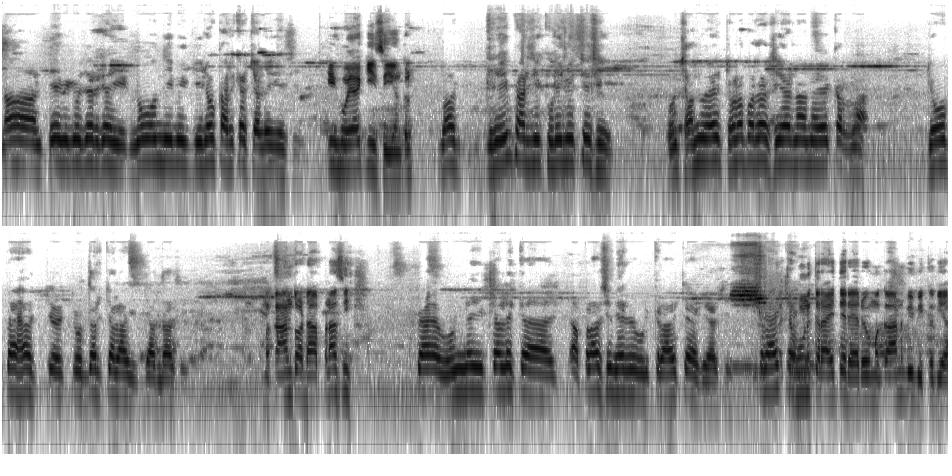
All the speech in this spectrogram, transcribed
ਨਾ ਆਂਟੀ ਵੀ ਗੁਜ਼ਰ ਗਈ ਨੋਂ ਦੀ ਵੀ ਜ਼ੀਰੋ ਕਰਕੇ ਚਲੇ ਗਏ ਸੀ। ਕੀ ਹੋਇਆ ਕੀ ਸੀ ਅੰਕਲ? ਬਸ ਗਰੀਬ ਘਰ ਦੀ ਕੁੜੀ ਲੁੱਟੇ ਸੀ। ਹੁਣ ਸਾਨੂੰ ਇਹ ਥੋੜਾ ਪਤਾ ਸੀ ਇਹਨਾਂ ਨੇ ਇਹ ਕਰਨਾ। ਜੋ ਪੈਸਾ ਉਧਰ ਚਲਾ ਜਾਂਦਾ ਸੀ। ਮਕਾਨ ਤੁਹਾਡਾ ਆਪਣਾ ਸੀ? ਪੈ- ਹੁਣ ਨਹੀਂ ਪਹਿਲੇ ਕਿਰਾਇਆ- ਆਪਣਾ ਸੀ ਫਿਰ ਹੁਣ ਕਿਰਾਏ ਤੇ ਆ ਗਿਆ ਸੀ। ਕਿਰਾਏ ਤੇ ਹੁਣ ਕਿਰਾਏ ਤੇ ਰਹਿ ਰਹੇ ਹੋ ਮਕਾਨ ਵੀ ਵਿਕ ਗਿਆ।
